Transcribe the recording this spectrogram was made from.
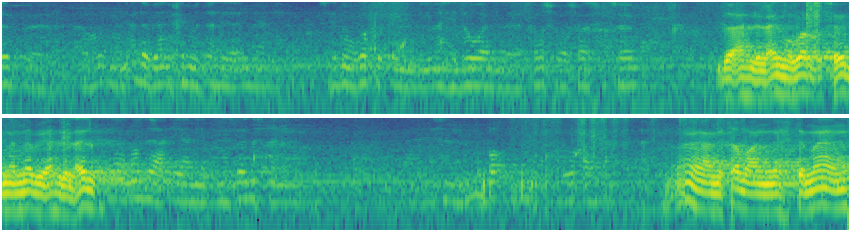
آه، أو من أدب يعني خدمة أهل العلم يعني. سيدنا أبو بكر كان بيمهد هو الفراش الرسول عليه الصلاة والسلام ده أهل العلم برضه سيدنا النبي أهل العلم. قصدي يعني بالنسبة لنا إحنا يعني إحنا يعني. يعني طبعا الاهتمام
